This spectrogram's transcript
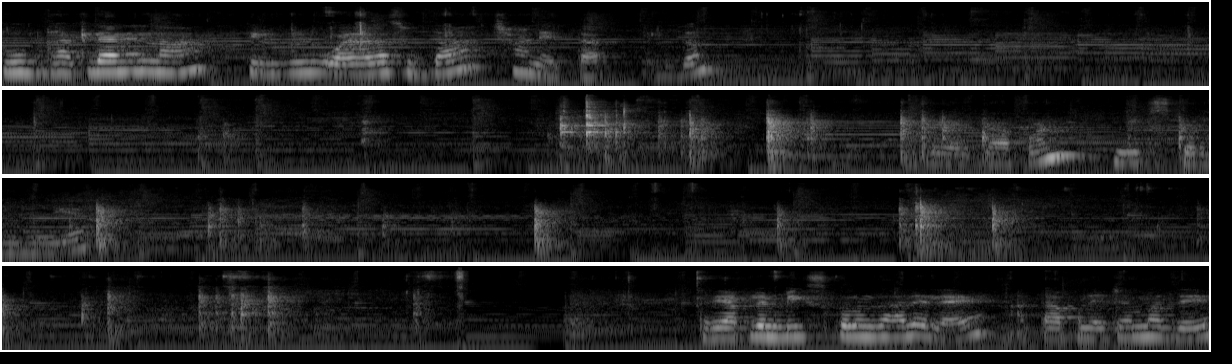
तूप घातल्याने ना तिळगुळ वळायला सुद्धा छान येतात एकदम. हे आपण मिक्स करून घेऊया. तर हे आपलं मिक्स करून झालेलं आहे. आता आपण याच्यामध्ये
